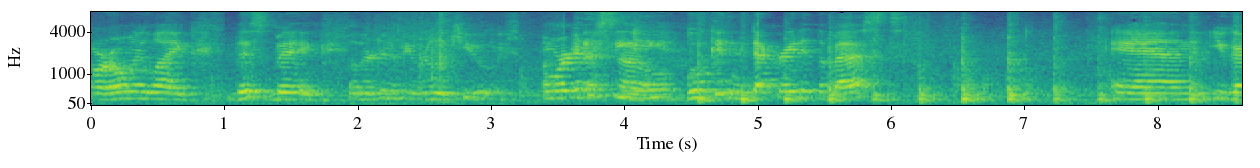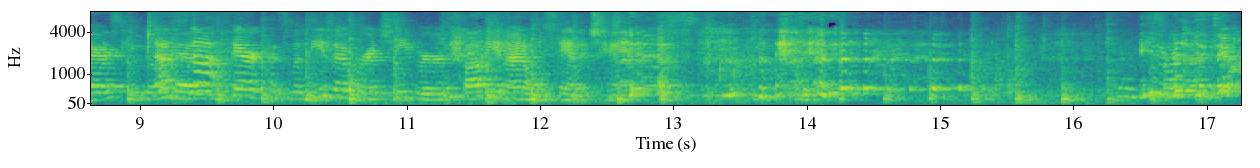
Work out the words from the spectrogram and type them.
are only like this big, so they're gonna be really cute. And we're gonna see So- who can decorate it the best. And you guys can go That's ahead. not fair because with these overachievers, Bobby and I don't stand a chance. These are the.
